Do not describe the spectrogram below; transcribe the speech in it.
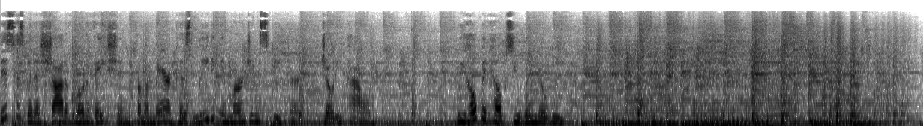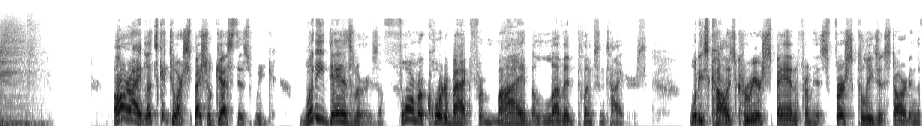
this has been a shot of motivation from america's leading emerging speaker jody powell. We hope it helps you win your week. All right let's get to our special guest this week. Woody Dantzler is a former quarterback for my beloved Clemson Tigers. Woody's college career spanned from his first collegiate start in the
